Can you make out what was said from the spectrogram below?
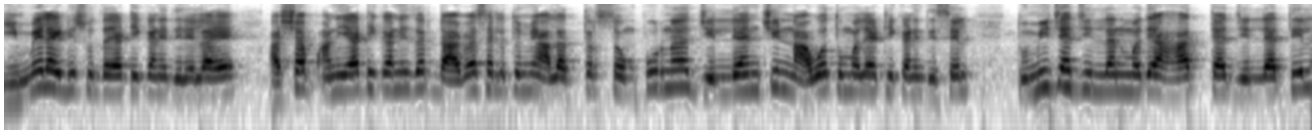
ईमेल आय डीसुद्धा या ठिकाणी दिलेला आहे. अशा आणि या ठिकाणी जर डाव्या साईडला तुम्ही आलात तर संपूर्ण जिल्ह्यांची नावं तुम्हाला या ठिकाणी दिसेल. तुम्ही ज्या जिल्ह्यांमध्ये आहात त्या जिल्ह्यातील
